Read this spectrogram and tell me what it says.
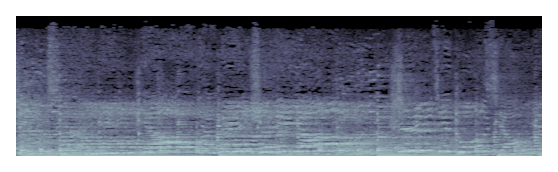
山下云飘，泪水摇，世界多逍遥。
